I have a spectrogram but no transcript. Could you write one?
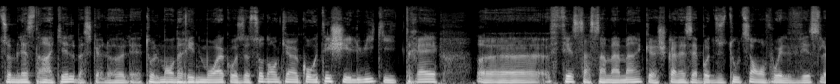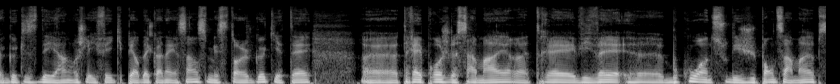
tu me laisses tranquille parce que là, tout le monde rit de moi à cause de ça. Donc, il y a un côté chez lui qui est très euh, fils à sa maman que je connaissais pas du tout. Tu sais, on voit le vice, le gars qui se déhanche, les filles qui perdent des connaissances, mais c'est un gars qui était euh, très proche de sa mère, très vivait euh, beaucoup en dessous des jupons de sa mère, puis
